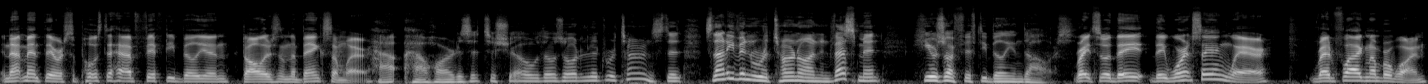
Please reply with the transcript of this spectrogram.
and that meant they were supposed to have 50 billion dollars in the bank somewhere. How how hard is it to show those audited returns? It's not even a return on investment. Here's our fifty billion dollars. Right, so they they weren't saying where. Red flag number 1.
